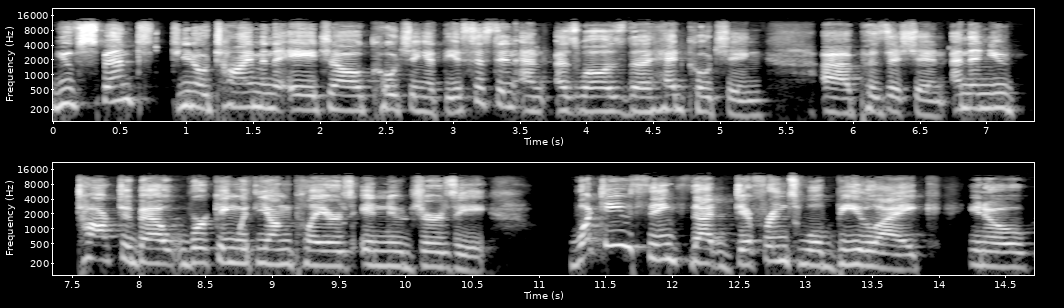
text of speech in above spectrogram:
You've spent, you know, time in the AHL coaching at the assistant and as well as the head coaching uh, position, and then you talked about working with young players in New Jersey. What do you think that difference will be like, you know,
